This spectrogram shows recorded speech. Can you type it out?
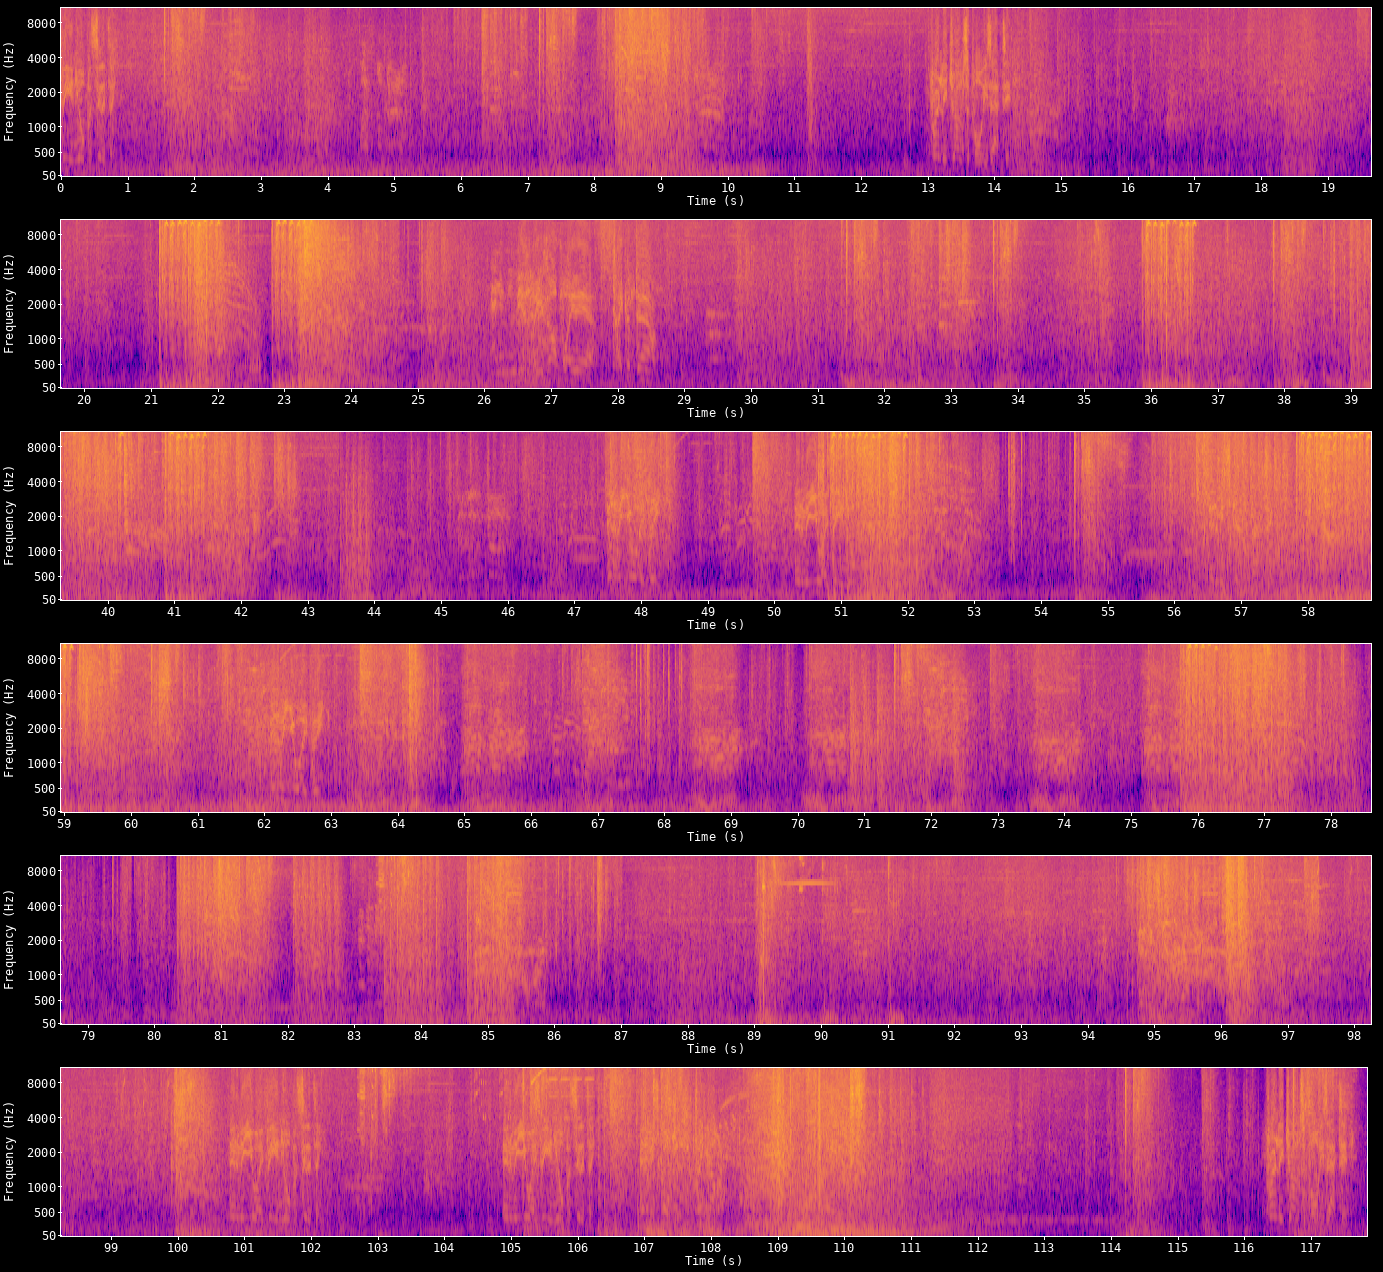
UAV in your vicinity. Friendly drone support is active. The enemy is halfway there. Take them down. UAV in your vicinity. Enemy UAV in your vicinity. Enemy scorchers, take cover. Friendly drone support is active.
